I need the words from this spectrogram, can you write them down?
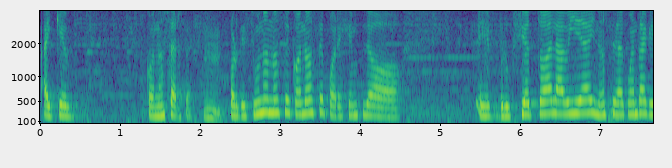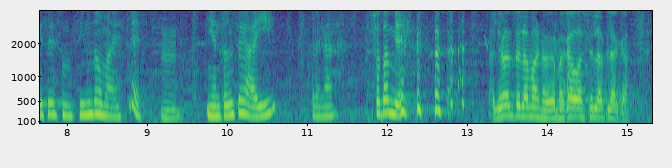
hay que conocerse. Mm. Porque si uno no se conoce, por ejemplo, eh, bruxió toda la vida y no se da cuenta que ese es un síntoma de estrés. Mm. Y entonces ahí, frenar. Yo también. Levanto la mano que me acabo de hacer la placa.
